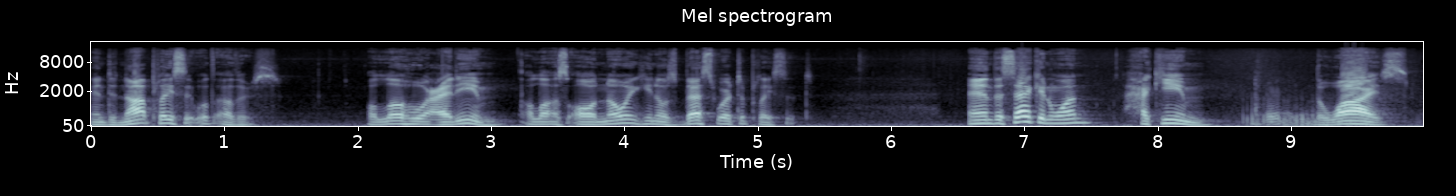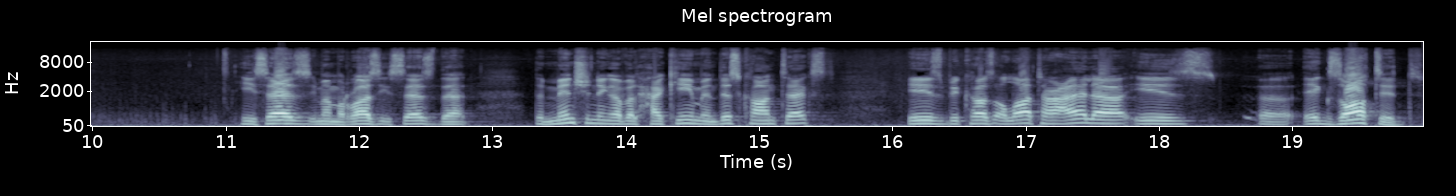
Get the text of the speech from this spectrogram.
and did not place it with others. Allahu alim. Allah is all knowing, He knows best where to place it. And the second one, Hakim, the wise. He says, Imam al Razi says that the mentioning of Al Hakim in this context is because Allah Ta'ala is uh, exalted,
